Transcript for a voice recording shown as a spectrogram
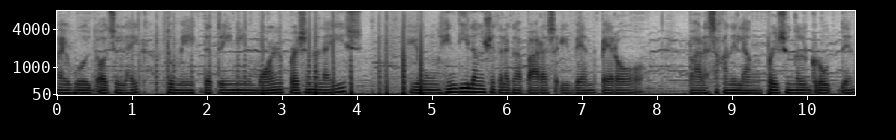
I would also like to make the training more personalized. Yung hindi lang siya talaga para sa event pero para sa kanilang personal growth din.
